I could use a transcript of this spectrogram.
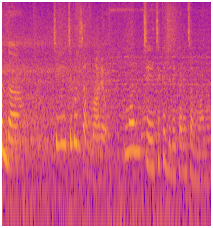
ഇതെന്താ ചേച്ചിക്ക് ഒരു സമ്മാനോ? എന്നാലും ചേച്ചിക്ക് എന്തിനേക്കാരും സമ്മാനം.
